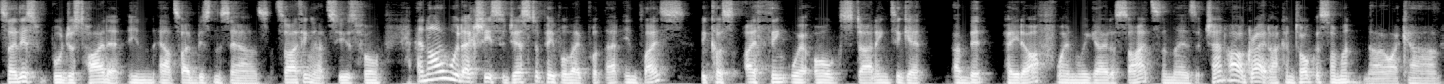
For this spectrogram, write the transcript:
So this will just hide it in outside business hours. So I think that's useful. And I would actually suggest to people they put that in place because I think we're all starting to get a bit peed off when we go to sites and there's a chat. Oh, great, I can talk with someone. No, I can't.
